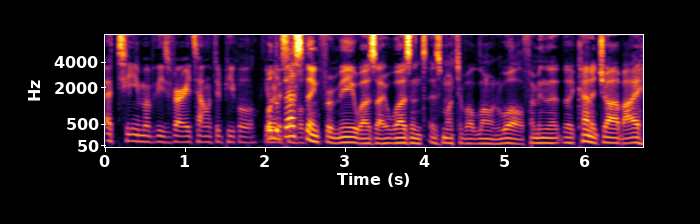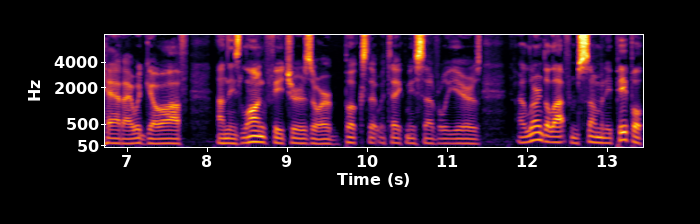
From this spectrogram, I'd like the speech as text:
a team of these very talented people? well, the best thing for me was I wasn't as much of a lone wolf. I mean, the, the kind of job I had, I would go off on these long features or books that would take me several years. I learned a lot from so many people,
